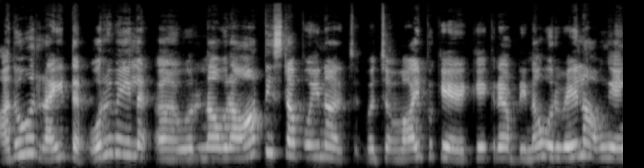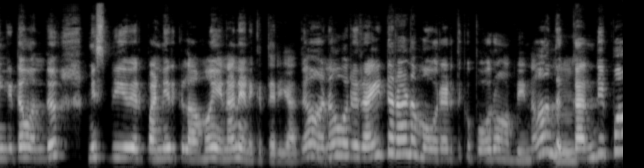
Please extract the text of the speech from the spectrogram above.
அதுவும் ரைட்டர் ஒருவேள ஒரு. நான் ஒரு ஆர்டிஸ்ட்டா போய் நான் வச்ச வாய்ப்பு கே கேட்கிறேன் அப்படின்னா, ஒருவேள அவங்க என்கிட்ட வந்து மிஸ்பிஹேவியர் பண்ணியிருக்கலாமோ என்னன்னு எனக்கு தெரியாது. ஆனா. ஒரு ரைட்டரா நம்ம ஒரு இடத்துக்கு போறோம் அப்படின்னா, அந்த ம். கண்டிப்பா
